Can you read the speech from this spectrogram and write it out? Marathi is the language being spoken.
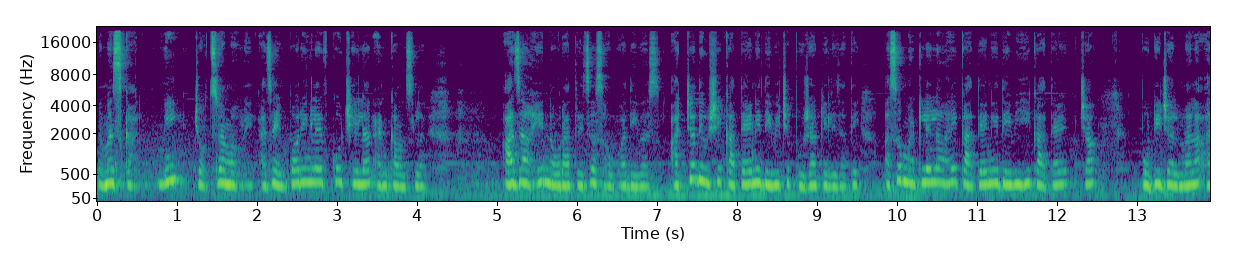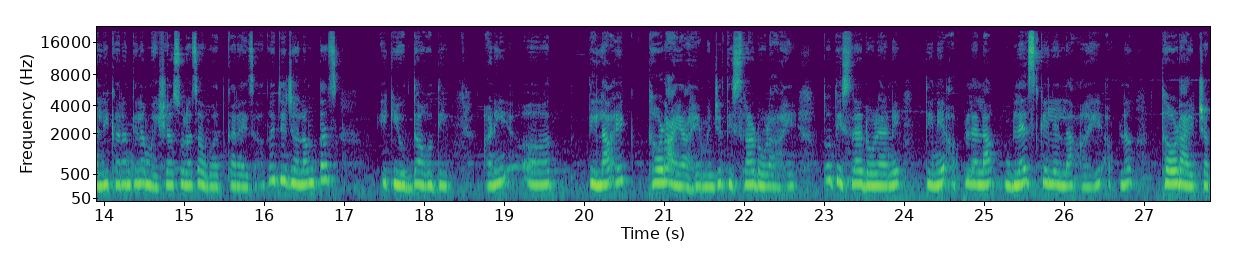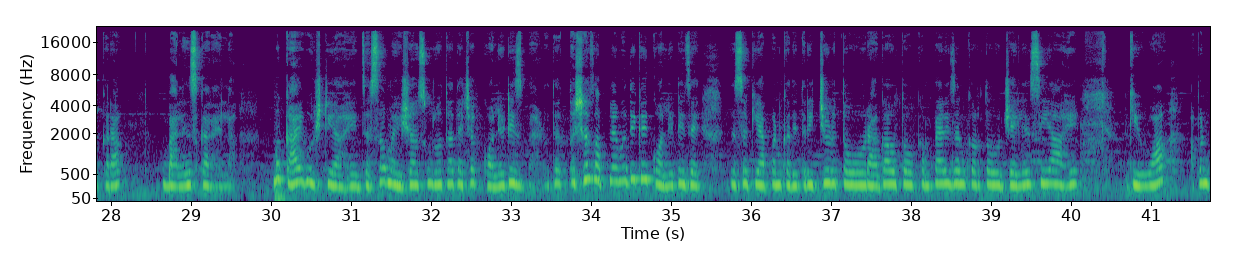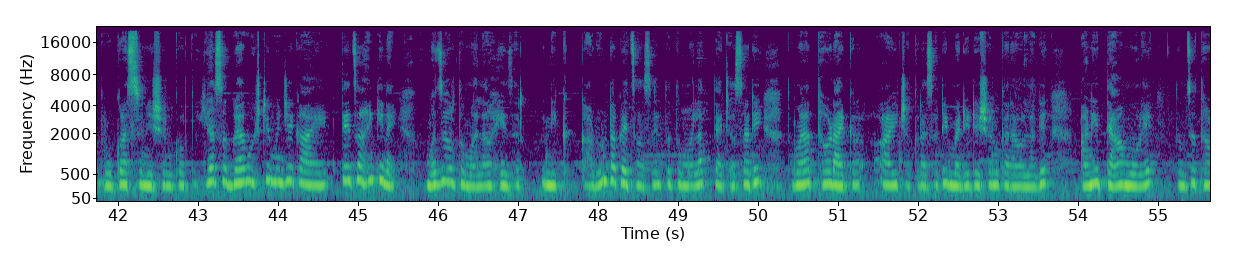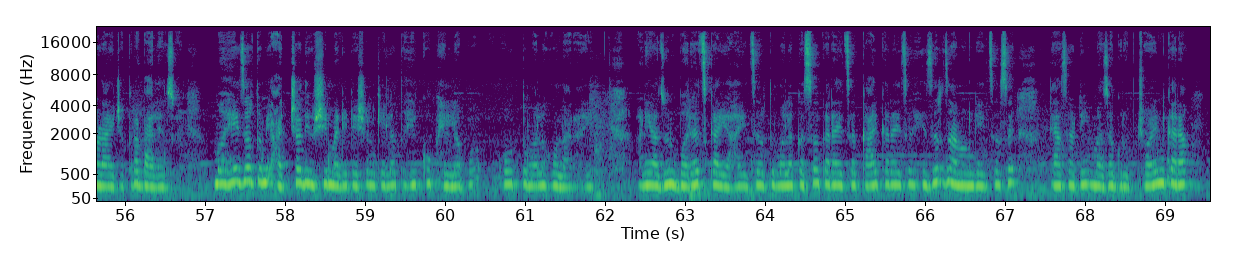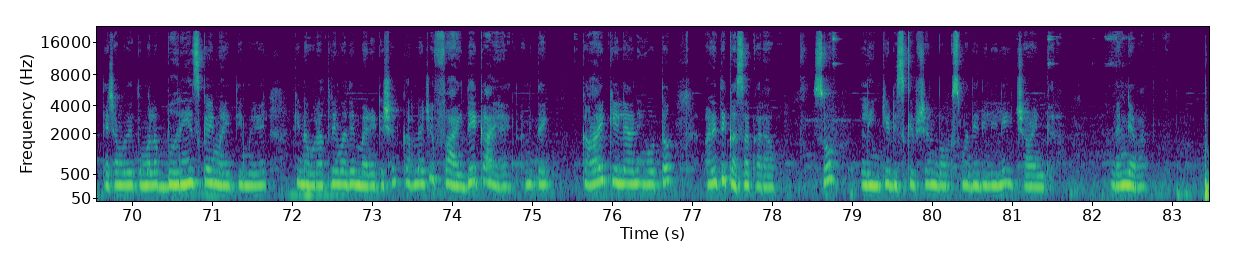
नमस्कार मी Jyotsna Mawale as a empowering life coach healer and counsellor आज आहे नवरात्रीचा सहावा दिवस. आजच्या दिवशी कात्यायनी देवीची पूजा केली जाते. असं म्हटलेलं आहे कात्यायनी देवी ही कात्याच्या पोटी जन्माला आली कारण तिला महिषासुराचा वध करायचा. तर जे जलमताच एक योद्धा होती आणि तिला एक थर्ड आय आहे म्हणजे तिसरा डोळा आहे. तो तिसऱ्या डोळ्याने तिने आपल्याला ब्लेस केलेला आहे आपलं थर्ड आय चक्रा बॅलन्स करायला. मग काय गोष्टी आहेत? जसं महिषासूर होता त्याच्या क्वालिटीज बॅड होत्या. तशाच आपल्यामध्ये काही क्वालिटीज आहे जसं की आपण कधीतरी चिडतो रागावतो कंपॅरिझन करतो जेलेसिया आहे किंवा आपण प्रोक्रस्टिनेशन करतो. ह्या सगळ्या गोष्टी म्हणजे काय? आहे तेच आहे की नाही? मग जर तुम्हाला हे जर निक काढून टाकायचं असेल तर तुम्हाला त्याच्यासाठी तुम्हाला थर्ड आय आय चक्रासाठी मेडिटेशन करावं लागेल आणि त्यामुळे तुमचं थर्ड आय चक्र बॅलन्स होईल. मग हे जर तुम्ही आजच्या दिवशी मेडिटेशन केलं तर हे खूप हेल्प होत तुम्हाला होणार आहे. आणि अजून बरंच काही आहे. जर तुम्हाला कसं करायचं काय करायचं हे जर जाणून घ्यायचं असेल त्यासाठी माझा ग्रुप जॉईन करा. त्याच्यामध्ये तुम्हाला बरीच काही माहिती मिळेल की नवरात्रीमध्ये मेडिटेशन करण्याचे फायदे काय आहेत आणि ते काय केल्याने होतं आणि ते कसं करावं. सो लिंक डिस्क्रिप्शन बॉक्समध्ये दिलेली जॉईन करा. धन्यवाद.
